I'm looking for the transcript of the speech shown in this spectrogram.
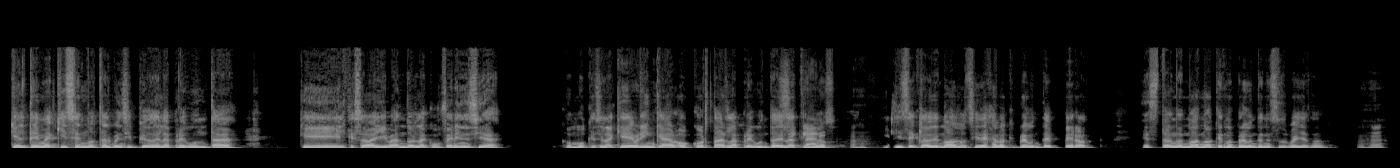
Que el tema aquí se nota al principio de la pregunta que el que estaba llevando la conferencia, como que se la quiere brincar o cortar la pregunta de Sí. Latinos. Y dice Claudia, no, sí, déjalo que pregunte, pero estando, no, no, que no pregunten esos güeyes, ¿no? ajá.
